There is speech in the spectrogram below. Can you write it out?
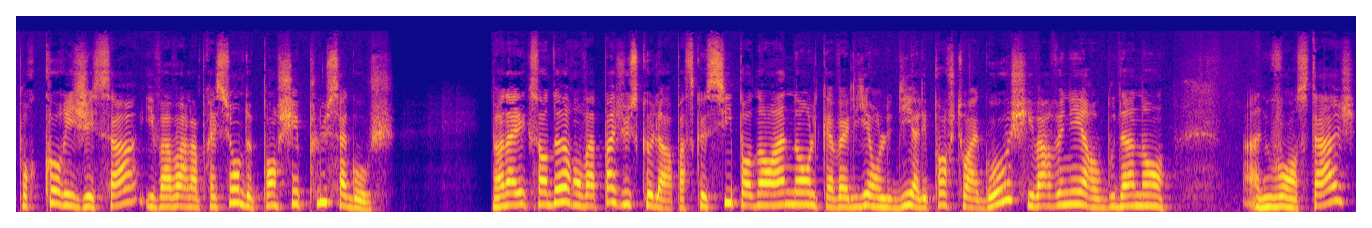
pour corriger ça, il va avoir l'impression de pencher plus à gauche. Mais en Alexander, on va pas jusque là, parce que si pendant un an le cavalier, on le dit, allez penche-toi à gauche, il va revenir au bout d'un an à nouveau en stage,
